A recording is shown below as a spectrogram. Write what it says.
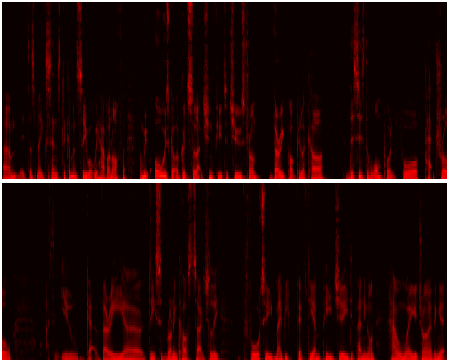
um, it does make sense to come and see what we have on offer. And we've always got a good selection for you to choose from. Very popular car. This is the 1.4 petrol. I think you get very uh, decent running costs actually. 40, maybe 50 mpg, depending on how and where you're driving it.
